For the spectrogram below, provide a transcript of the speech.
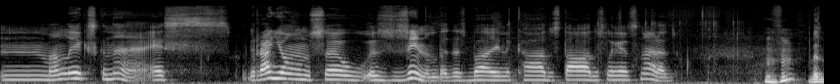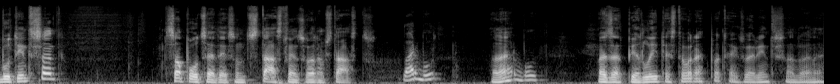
Mm, man liekas, ka nē. Es rajonu sev es zinu, bet es baigi nekādas tādas lietas neredzu. Mm -hmm. Bet būtu interesanti sapulcēties un stāstīt viens otram stāstus. Varbūt. Vai Varbūt. Vajadzētu piedalīties, tā varētu pateikt, vai ir interesanti vai nē.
